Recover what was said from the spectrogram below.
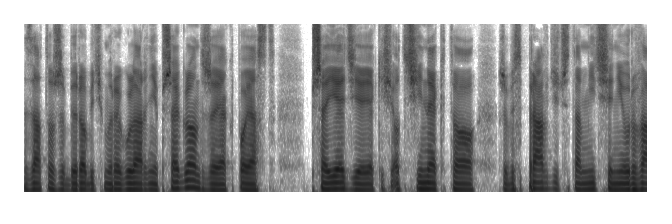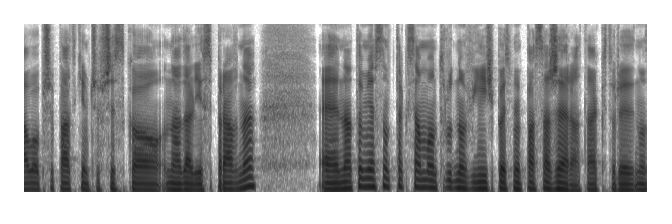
za to, żeby robić mu regularnie przegląd, że jak pojazd przejedzie jakiś odcinek, to żeby sprawdzić, czy tam nic się nie urwało przypadkiem, czy wszystko nadal jest sprawne. E, natomiast no, tak samo trudno winić powiedzmy pasażera, tak, który no,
